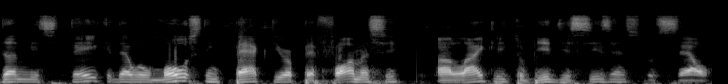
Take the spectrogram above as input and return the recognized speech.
The mistake that will most impact your performance are likely to be decisions to sell.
